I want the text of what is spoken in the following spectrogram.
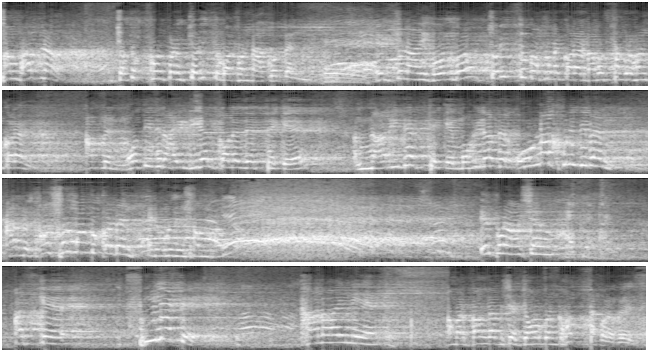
সম্ভব না। যতক্ষণ পর্যন্ত চরিত্র গঠন না করবেন এর জন্য আমি বলব চরিত্র গঠন করার ব্যবস্থা আপনি আইডিয়াল কলেজের থেকে নারীদের থেকে মহিলাদের খুলে দিবেন করবেন? এটা কোনোদিন সম্ভব এরপর আসেন, আজকে সিলেটে থানায় নিয়ে আমার বাংলাদেশের জনগণকে হত্যা করা হয়েছে।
